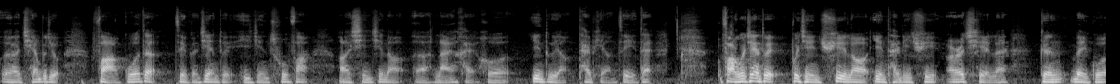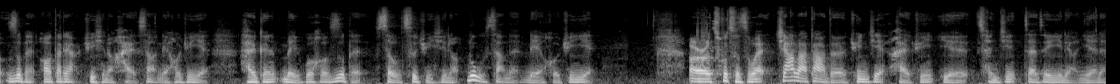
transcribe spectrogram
呃，前不久，法国的这个舰队已经出发啊，行进了呃南海和印度洋、太平洋这一带。法国舰队不仅去了印太地区，而且呢，跟美国、日本、澳大利亚举行了海上联合军演，还跟美国和日本首次举行了陆上的联合军演。而除此之外，加拿大的军舰、海军也曾经在这一两年呢，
